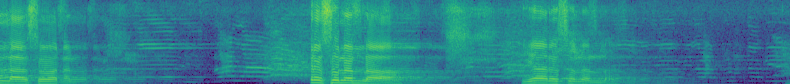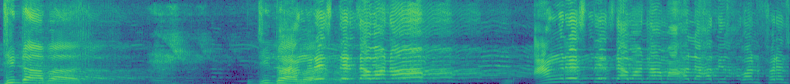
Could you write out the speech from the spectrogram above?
আল্লাহ সুবহান আল্লাহ রাসূলুল্লাহ। ইয়া রাসূলুল্লাহ। জিন্দাবাদ। জিন্দাবাদ। ইংরেজদের দেওয়া নাম ইংরেজদের দেওয়া নাম আহলে হাদিস কনফারেন্স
